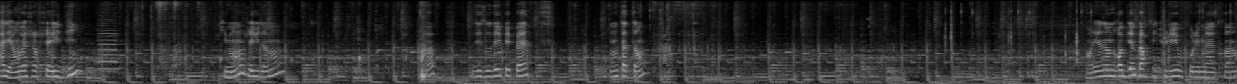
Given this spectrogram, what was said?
Allez, on va chercher Heidi. Qui mange, évidemment. Hop. Désolé, Pépette. On t'attend. Y a un endroit bien particulier où faut les mettre. Hein.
